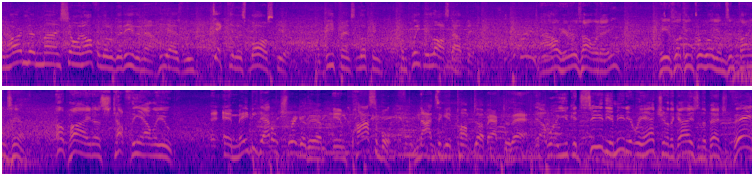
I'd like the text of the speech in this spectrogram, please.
And Harden doesn't mind showing off a little bit either now. He has ridiculous ball skill. The defense looking completely lost out there. Now here is Holiday. He's looking for Williams and finds him. Up high to stuff the alley-oop. And maybe that'll trigger them. Impossible not to get pumped up after that. Yeah, well, you could see the immediate reaction of the guys on the bench. They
